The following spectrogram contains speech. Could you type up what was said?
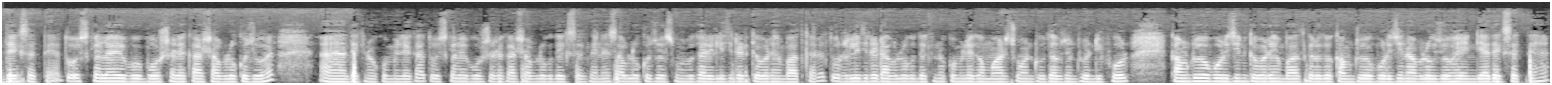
देख सकते हैं। तो इसके अलावा बहुत सारे कास्ट आप लोग को जो है देखने को मिलेगा। तो इसके अलावा बहुत सारे कास्ट आप लोग देख सकते हैं। आप लोग को जो इस मूवी का रिलीज़ डेट के बारे में बात करें तो रिलीज़ डेट आप लोग को देखने को मिलेगा March one, two thousand twenty four. Country of origin के बारे में बात करें तो काउंट्री ऑफ़ ओरिजिन आप लोग जो है इंडिया देख सकते हैं।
